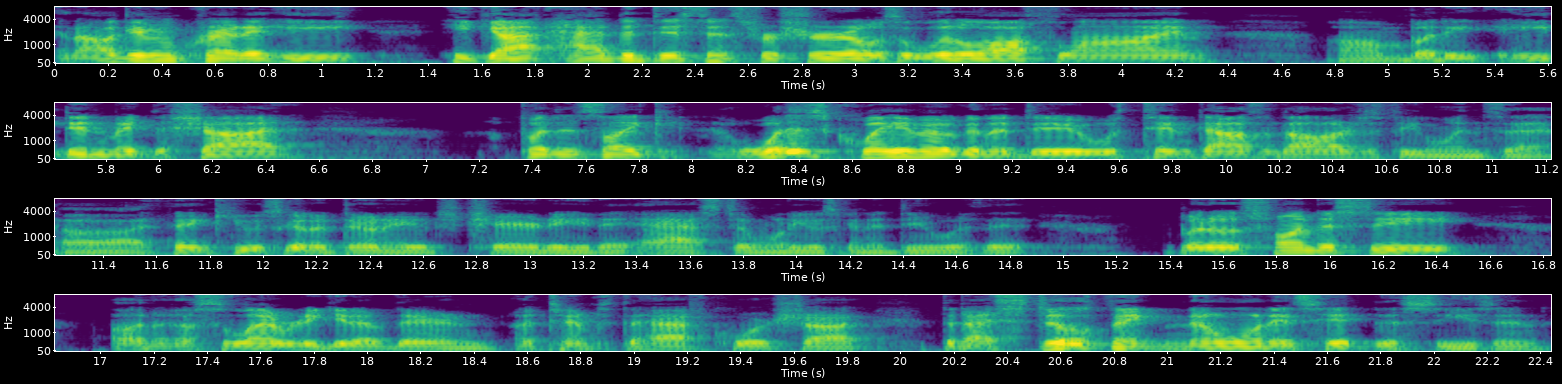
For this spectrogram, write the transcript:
and I'll give him credit. He he got had the distance for sure. It was a little offline, um, but he he didn't make the shot. But it's like, what is Quavo going to do with ten thousand dollars if he wins that? Uh, I think he was to donate it to charity. They asked him what he was going to do with it. But it was fun to see a, a celebrity get up there and attempt the half court shot that I still think no one has hit this season.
